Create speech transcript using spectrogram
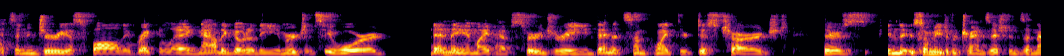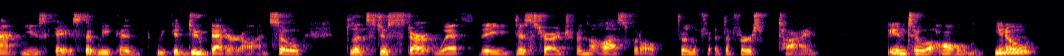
it's an injurious fall, they break a leg, now they go to the emergency ward, then they might have surgery, then at some point they're discharged. There's the, so many different transitions in that use case that we could we could do better on. So let's just start with the discharge from the hospital for the at the first time into a home. You know,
